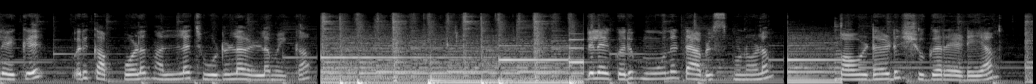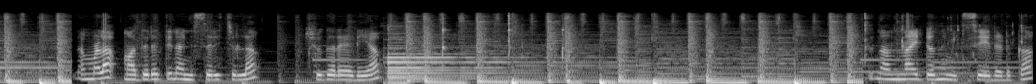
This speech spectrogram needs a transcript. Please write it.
ഇതിലേക്ക് ഒരു കപ്പോളം നല്ല ചൂടുള്ള വെള്ളം ഒഴിക്കാം. ഇതിലേക്ക് ഒരു മൂന്ന് ടേബിൾ സ്പൂണോളം പൗഡേർഡ് ഷുഗർ ആഡ് ചെയ്യാം. നമ്മളെ മധുരത്തിനനുസരിച്ചുള്ള ഷുഗർ ആഡ് ചെയ്യാം. നന്നായിട്ടൊന്ന് മിക്സ് ചെയ്തെടുക്കാം.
